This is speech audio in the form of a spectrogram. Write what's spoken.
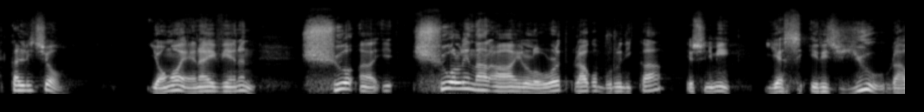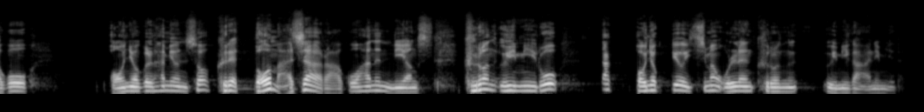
헷갈리죠? 영어 NIV에는 surely not I, Lord라고 물으니까 예수님이 yes, it is you라고 번역을 하면서 그래 너 맞아라고 하는 뉘앙스 그런 의미로 딱 번역되어 있지만 원래는 그런 의미가 아닙니다.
